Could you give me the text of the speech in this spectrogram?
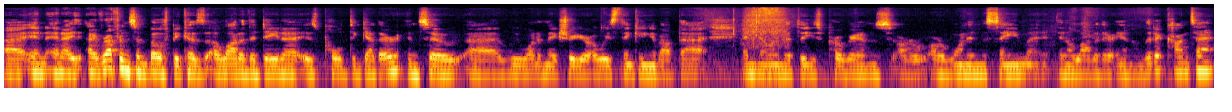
Uh, and and I, I, reference them both because a lot of the data is pulled together. And so uh, we want to make sure you're always thinking about that and knowing that these programs are, are one and the same in a lot of their analytic content.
